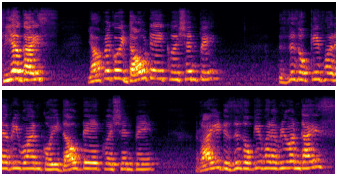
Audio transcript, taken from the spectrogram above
clear guys यहाँ पे कोई डाउट है इक्वेशन पे is this okay for everyone कोई डाउट है इक्वेशन पे right is this okay for everyone guys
